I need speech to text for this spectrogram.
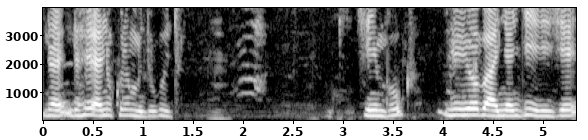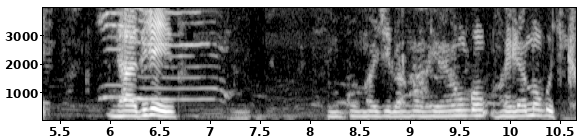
Nda- ndahera no kuri mudugudu. Simvuga. Niyo banyangirije ntabireba. Ubwo nkaziba nkaheramo gutyo.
